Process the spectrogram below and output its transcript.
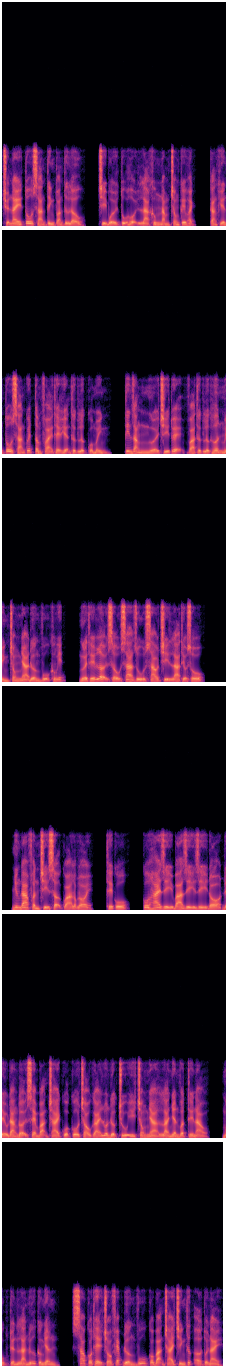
Chuyện này Tô Sán tính toán từ lâu, chỉ buổi tụ hội là không nằm trong kế hoạch, càng khiến Tô Sán quyết tâm phải thể hiện thực lực của mình, tin rằng người trí tuệ và thực lực hơn mình trong nhà đường vũ không ít, người thế lợi xấu xa dù sao chỉ là thiểu số. Nhưng đa phần chỉ sợ quá lọc lõi, thế cố, cô hai gì ba gì gì đó đều đang đợi xem bạn trai của cô cháu gái luôn được chú ý trong nhà là nhân vật thế nào, mục tuyền là nữ cường nhân, sao có thể cho phép đường vũ có bạn trai chính thức ở tuổi này.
